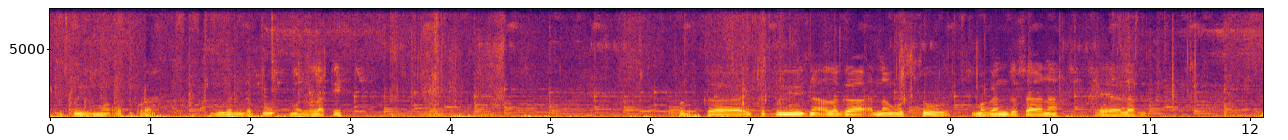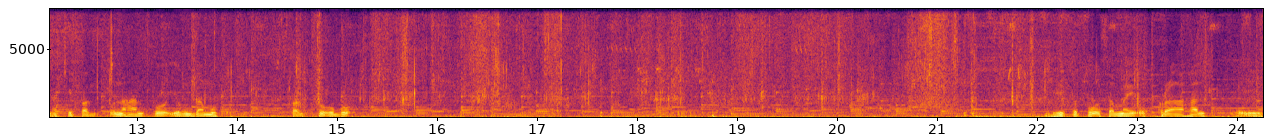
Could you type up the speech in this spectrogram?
Ito po yung mga okra ang ganda po malalaki pagka ito po yung naalagaan ng gusto maganda sana. Kaya lang nakipag-unahan po yung damo. Pagtubo. Dito po sa may ukrahan eh,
